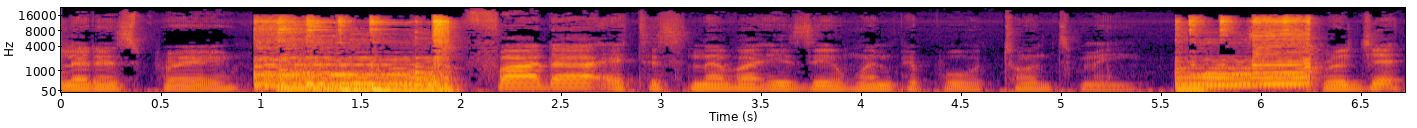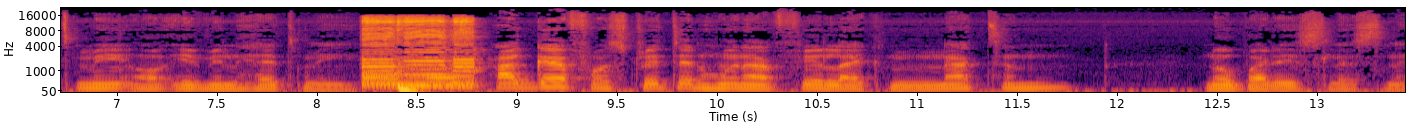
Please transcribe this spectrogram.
Let us pray. Father, it is never easy when people taunt me, reject me, or even hate me. I get frustrated when I feel like nothing, nobody is listening.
